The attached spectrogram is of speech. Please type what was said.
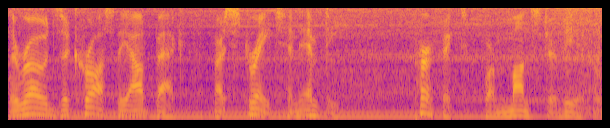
The roads across the outback are straight and empty, perfect for monster vehicles.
